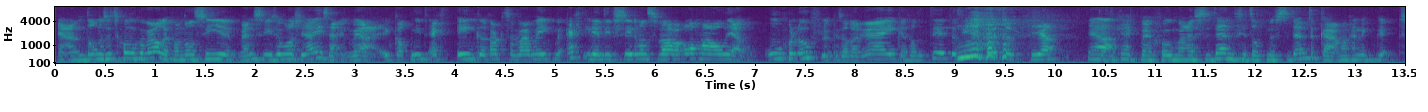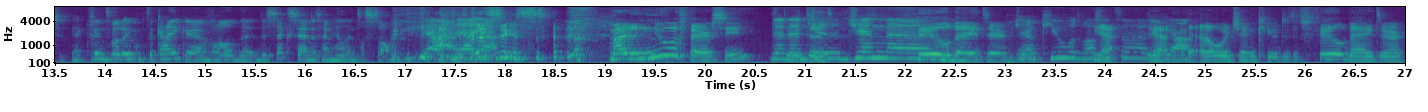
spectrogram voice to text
Ja, en dan is het gewoon geweldig, want dan zie je mensen die zoals jij zijn. Maar ja, ik had niet echt één karakter waarmee ik me echt identificeerde, want ze waren allemaal ja, ongelooflijk. Ze hadden rijk en ze hadden dit en ze hadden dit. En Ja. Ja. ik, ben gewoon maar een student, ik zit op mijn studentenkamer en ik, ik vind het wel leuk om te kijken. En vooral de, de seksscènes zijn heel interessant. Ja, ja, ja. Precies. Maar de nieuwe versie De, de doet het Gen... Eh, veel beter. Gen Q, wat was Ja, het? eh? Ja, de Elwood Gen Q doet het veel beter.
